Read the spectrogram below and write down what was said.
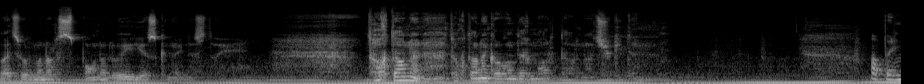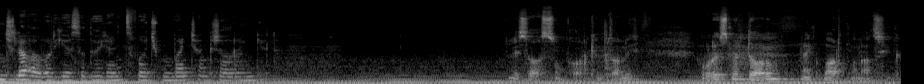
բայց որ մնար սպանելու էի, ես գնայի նստայի։ Թող տանեն, թող տանեն կարող այնտեղ մարդ դառնա, չգիտեմ։ Ապա ինչ լավ է, որ ես ու դու իրանից ոչ մի բան չենք ժառանգել։ Ես ասում փառք եմ տալի, որ ես մեր դարում մենք մարդ մնացինք։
